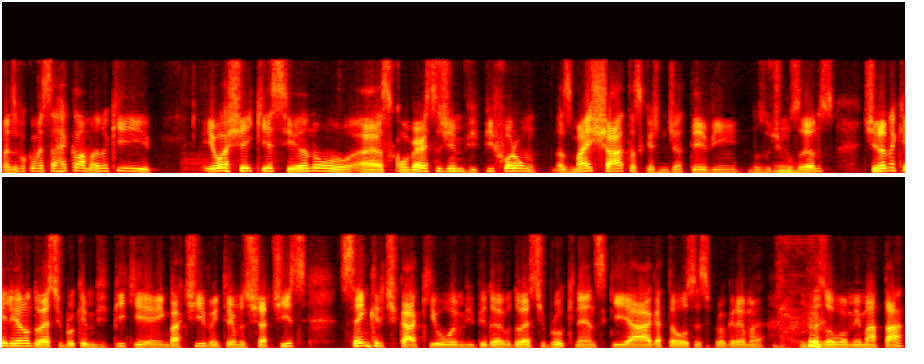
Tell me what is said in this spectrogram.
Mas eu vou começar reclamando que eu achei que esse ano as conversas de MVP foram as mais chatas que a gente já teve nos últimos hum. anos. Tirando aquele ano do Westbrook MVP, que é imbatível em termos de chatice, sem criticar aqui o MVP do, do Westbrook, né, antes que a Agatha ouça esse programa e resolva me matar.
